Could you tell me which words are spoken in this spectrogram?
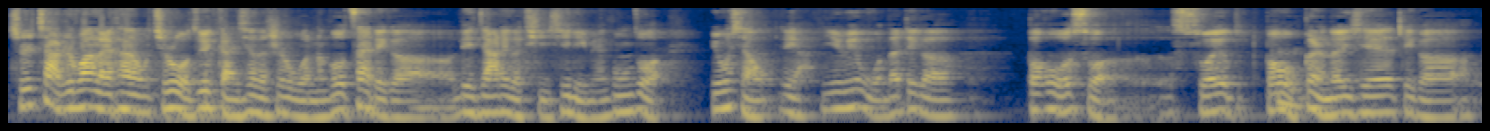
其实价值观来看，其实我最感谢的是我能够在这个链家这个体系里面工作，因为我想，哎呀，因为我的这个，包括我所所有，包括我个人的一些这个。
